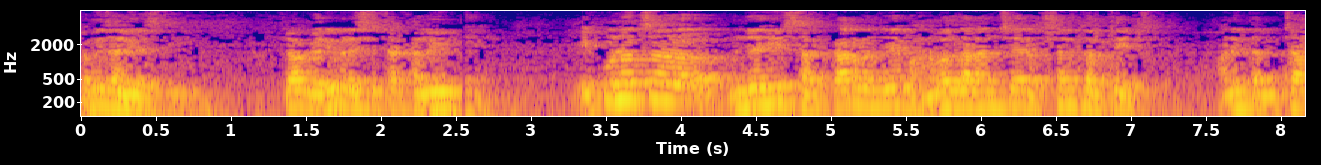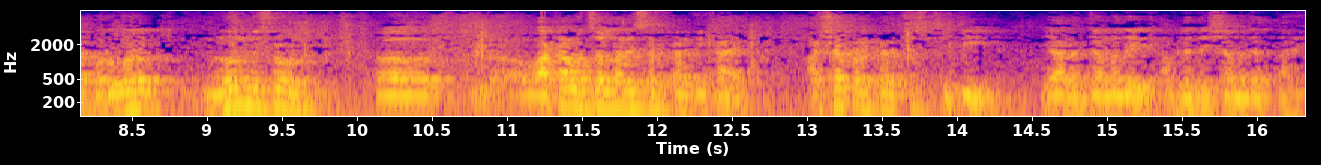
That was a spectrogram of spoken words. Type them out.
कमी झाली असती किंवा गरीब रेषेच्या खाली एकूणच म्हणजे ही सरकार म्हणजे भांडवलदारांचे रक्षण करतेच. आणि त्यांच्या बरोबर मिळून मिसळून वाटा उचलणारी सरकार की काय? अशा प्रकारची स्थिती या राज्यामध्ये आपल्या देशामध्ये आता आहे.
